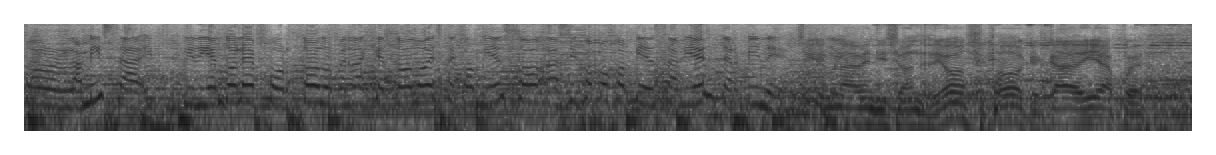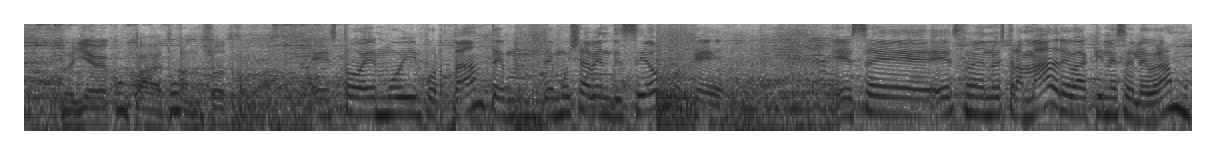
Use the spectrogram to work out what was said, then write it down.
por la misa y pidiéndole por todo, ¿verdad? Que todo este comienzo, como comienza bien, termine. Sí, es una bendición de Dios y todo, que cada día pues nos lleve con paz a todos nosotros. Esto es muy importante, de mucha bendición, porque ese es nuestra madre a quien le celebramos.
